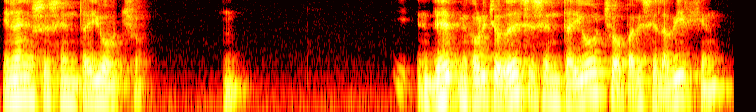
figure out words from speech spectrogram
en el año 68 mejor dicho, desde el 68 aparece la Virgen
